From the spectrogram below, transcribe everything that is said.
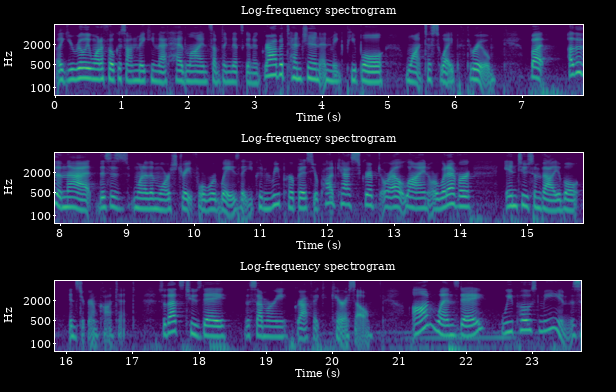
Like you really want to focus on making that headline something that's going to grab attention and make people want to swipe through. But other than that, this is one of the more straightforward ways that you can repurpose your podcast script or outline or whatever into some valuable Instagram content. So that's Tuesday, the summary graphic carousel. On Wednesday, we post memes.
